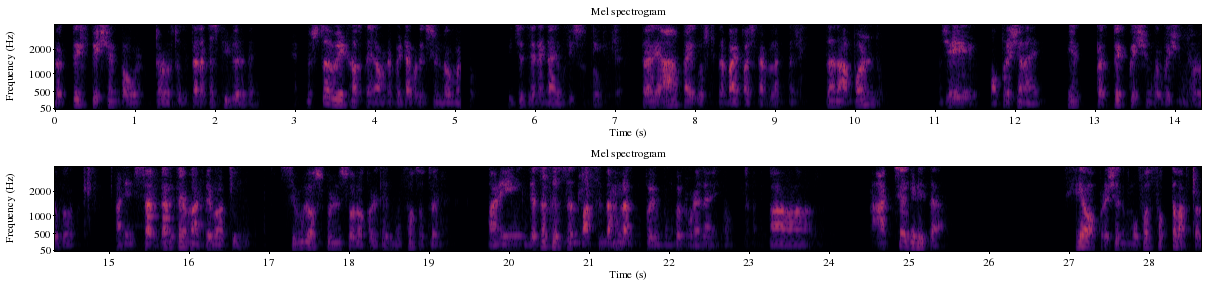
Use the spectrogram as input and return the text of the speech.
प्रत्येक पेशंट पाहून ठरवतो की त्याला कसली गरज आहे. नुसतं वेट लॉस नाही आपण मेटाबॉलिक सिंड्रोम म्हणतो की ज्याने डायबिटीस होतो. तर ह्या काही गोष्टींना बायपास करावं लागतं. तर आपण जे ऑपरेशन आहे हे प्रत्येक पेशंट टू पेशंट ठरवतो. आणि सरकारच्या माध्यमातून सिव्हिल हॉस्पिटल सोलापूर इथे मोफत होतं. आणि ज्याचा खर्च पाच ते दहा लाख रुपये मुंबई पुण्याला आहे. आजच्या घडीला हे ऑपरेशन मोफत फक्त भारतात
